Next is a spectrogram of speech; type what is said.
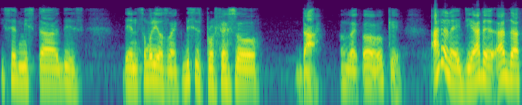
He said, "Mr. This." Then somebody was like, "This is Professor Da." I was like, "Oh, okay." I had an idea, I had, a, I had that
